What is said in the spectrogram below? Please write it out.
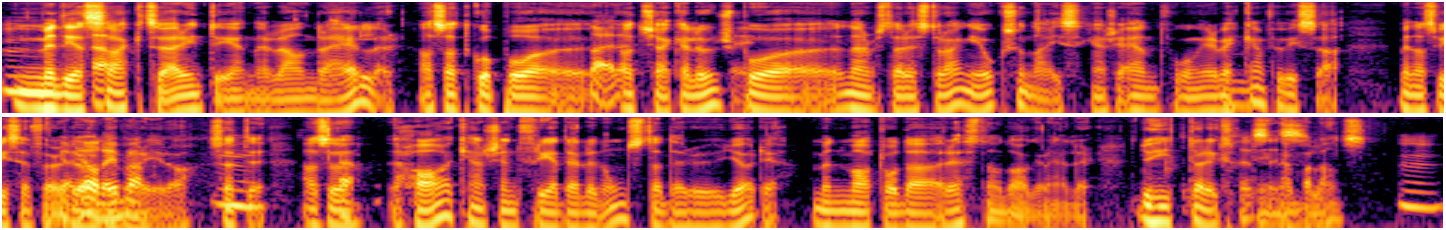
Mm. Med det sagt så är det inte en eller andra heller. Alltså att gå på, Nej, att käka lunch på närmsta restaurang är också nice. Kanske en, två gånger i veckan Mm. för vissa. Medan vissa föredrar det det varje dag. Så Mm. att, eh, alltså, Ja. ha kanske en fredag eller en onsdag där du gör det. Men matlåda resten av dagarna. Eller, du hittar liksom din Precis. egna balans. Mm.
